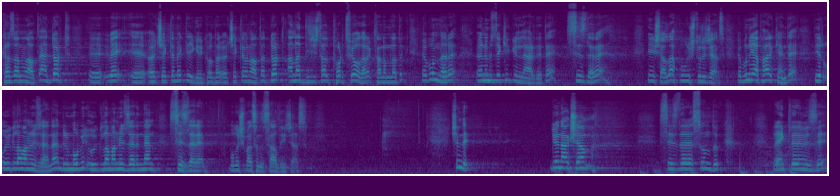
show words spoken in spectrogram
kazanın altında yani dört e, ve e, ölçeklemekle ilgili konuları ölçeklemenin altında dört ana dijital portföy olarak tanımladık ve bunları önümüzdeki günlerde de sizlere inşallah buluşturacağız. Ve bunu yaparken de bir uygulamanın üzerinden, bir mobil uygulamanın üzerinden sizlere buluşmasını sağlayacağız. Şimdi dün akşam sizlere sunduk renklerimizi.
